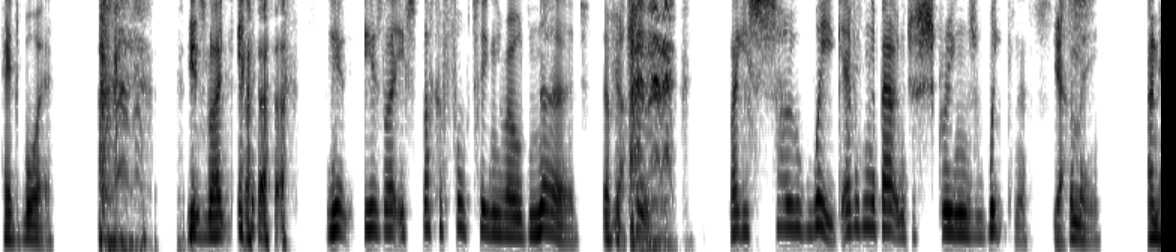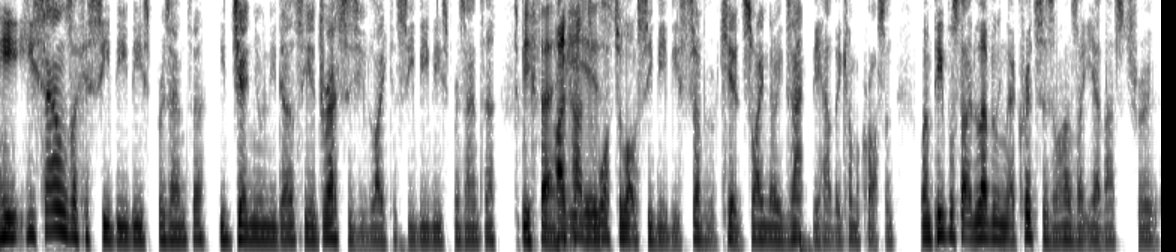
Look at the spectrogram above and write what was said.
head boy. He's like he, he's like he's like a fourteen year old nerd of Yeah. a kid. like he's so weak. Everything about him just screams weakness Yes. to me. And he he sounds like a CBBC presenter. He genuinely does. He addresses you like a CBBC presenter. to be fair, I've he had to watch a lot of CBBC because I've got kids, so I know exactly how they come across. And when people started leveling their criticism, I was like, "Yeah, that's true."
